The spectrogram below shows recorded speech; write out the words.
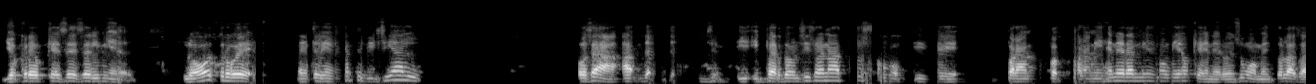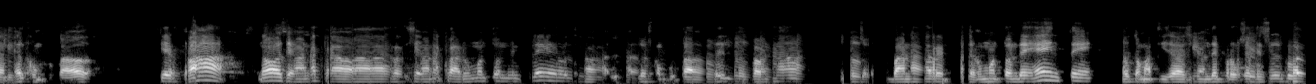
yo creo que ese es el miedo. Lo otro es, la inteligencia artificial, o sea, y, y perdón si suena tosco, eh, para, para mí genera el mismo miedo que generó en su momento la salida del computador. ¿Cierto? Ah, no, se van a acabar, se van a acabar un montón de empleos, los computadores los van a, los van a reemplazar un montón de gente, automatización de procesos va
